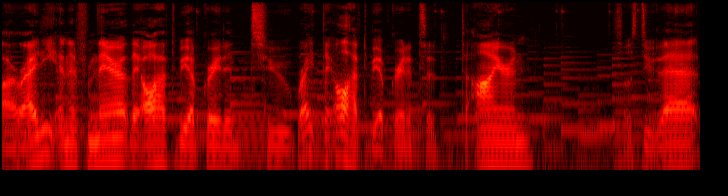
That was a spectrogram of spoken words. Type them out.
Alrighty, and then from there, they all have to be upgraded to right. They all have to be upgraded to to iron. So let's do that.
